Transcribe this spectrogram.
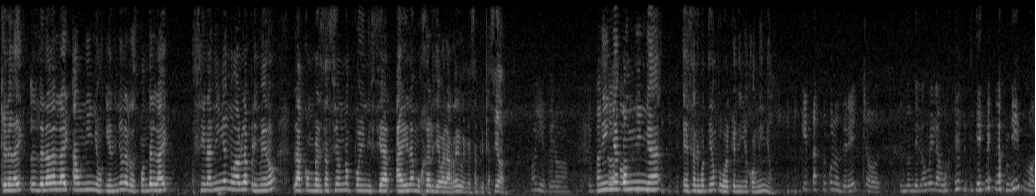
que le da, le da like a un niño y el niño le responde like, si la niña no habla primero, la conversación no puede iniciar. Ahí la mujer lleva la regla en esa aplicación. Oye, pero... ¿qué pasó Niña con niña es al mismo tiempo igual que niño con niño. ¿Qué pasó con los derechos? En donde el hombre y la mujer tienen lo mismo.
